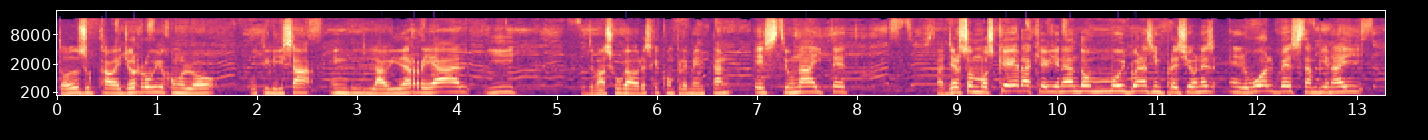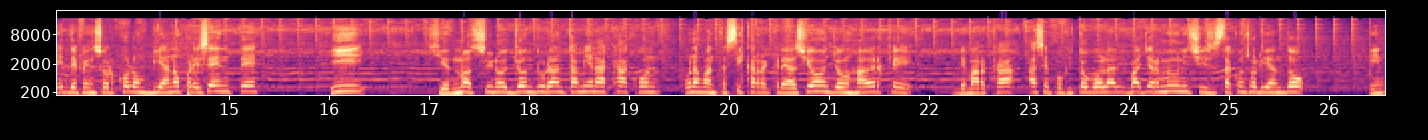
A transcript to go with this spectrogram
todo su cabello rubio como lo utiliza en la vida real y los demás jugadores que complementan este United. Está Gerson Mosquera que viene dando muy buenas impresiones en el Wolves. También hay el defensor colombiano presente. Y quién más sino John Durant también acá con una fantástica recreación. John Haver que le marca hace poquito gol al Bayern Múnich y se está consolidando en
